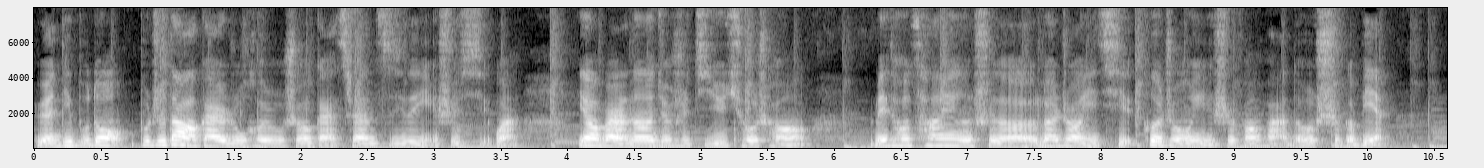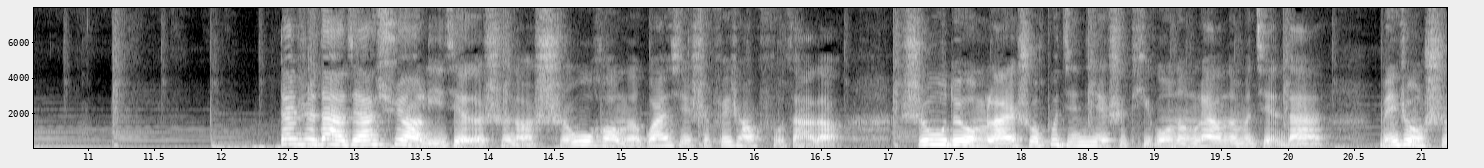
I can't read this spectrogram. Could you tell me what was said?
原地不动，不知道该如何入手改善自己的饮食习惯；要不然呢，就是急于求成，没头苍蝇似的乱撞一气，各种饮食方法都试个遍。但是大家需要理解的是呢，食物和我们的关系是非常复杂的。食物对我们来说不仅仅是提供能量那么简单，每种食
